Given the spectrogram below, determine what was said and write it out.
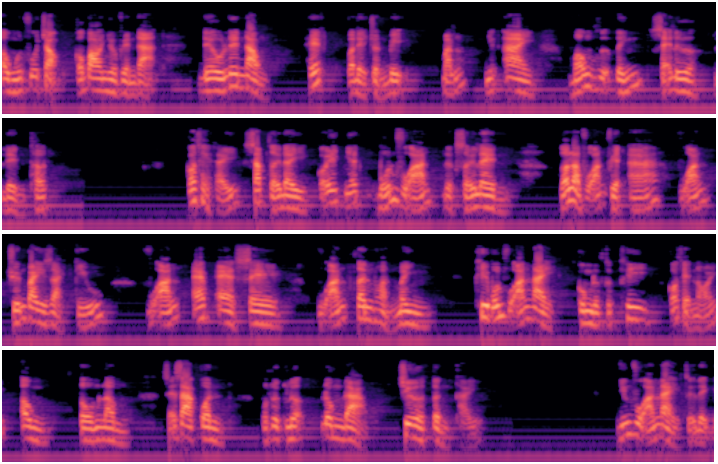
ông Nguyễn Phú Trọng có bao nhiêu viên đạn đều lên nòng hết và để chuẩn bị bắn những ai mà ông dự tính sẽ đưa lên thớt. Có thể thấy sắp tới đây có ít nhất 4 vụ án được sới lên, đó là vụ án Việt Á, vụ án chuyến bay giải cứu, vụ án FEC, vụ án Tân Hoàn Minh. Khi bốn vụ án này cùng được thực thi, có thể nói ông Tô Lâm sẽ ra quân một lực lượng đông đảo chưa từng thấy. Những vụ án này dự định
